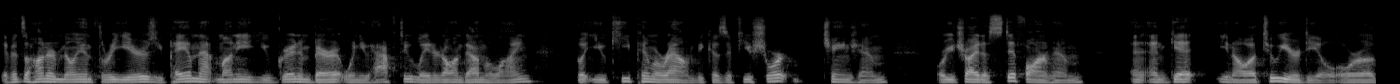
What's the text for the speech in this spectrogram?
If it's a hundred million three years, you pay him that money. You grin and bear it when you have to later on down the line, but you keep him around because if you short change him or you try to stiff arm him and, and get you know a two year deal or a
